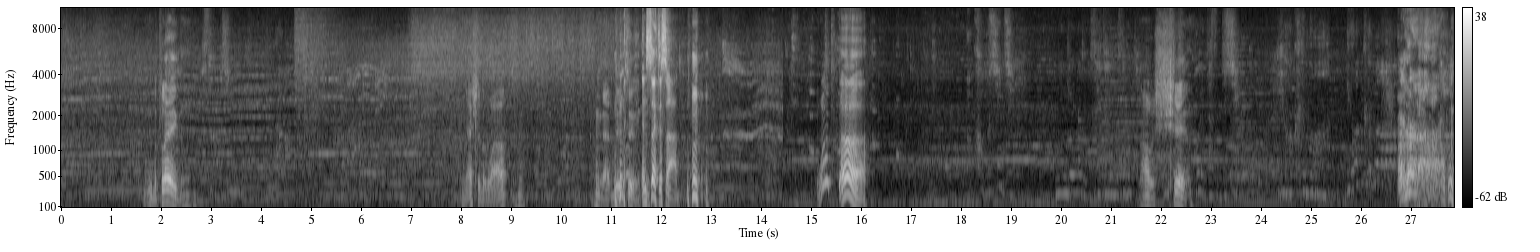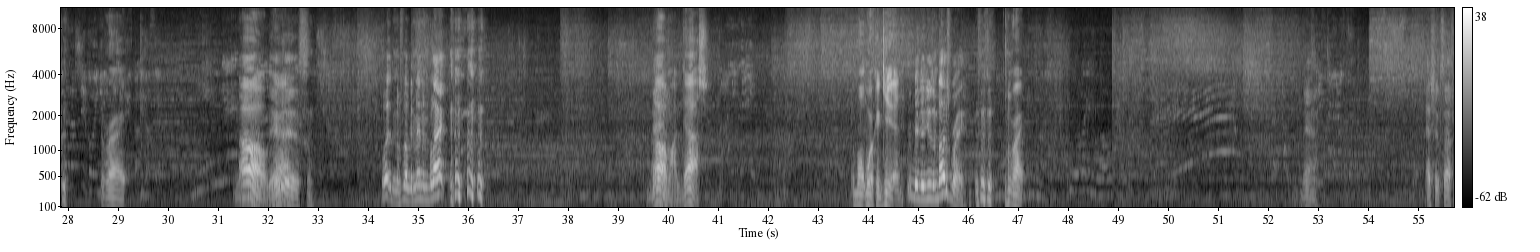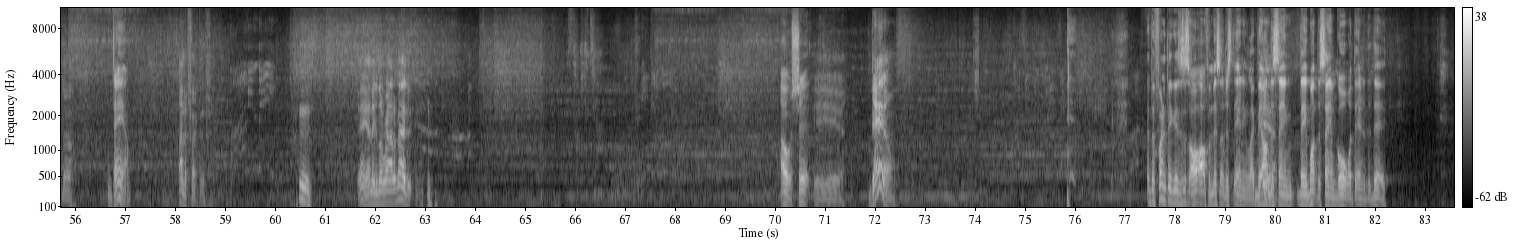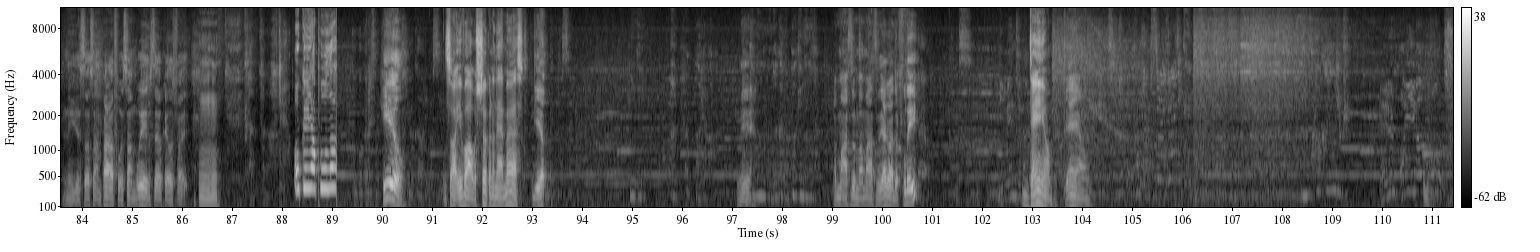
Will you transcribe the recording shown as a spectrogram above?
The plague. That should have wild. that did too. Insecticide. what the? Uh. Oh shit. right. Oh, there it is. What in the fucking Men in Black? Oh, Damn. Oh my gosh. It won't work again. This bitch just using bug spray. right. Damn. That shit's tough though. Damn. Ineffective. Damn, y'all niggas don't run out of magic. Oh shit. Yeah. Damn. the funny thing is, it's all off a misunderstanding. Like they're yeah. on the same. They want the same goal at the end of the day. You just saw something powerful or something weird and said, "Okay, let's fight." Mm-hmm. Okay, I pull up. Heal. You saw Evil. I was shook in that mask. Yep. Yeah. My monster, my monster. Y'all gotta to flee? Damn. Damn.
